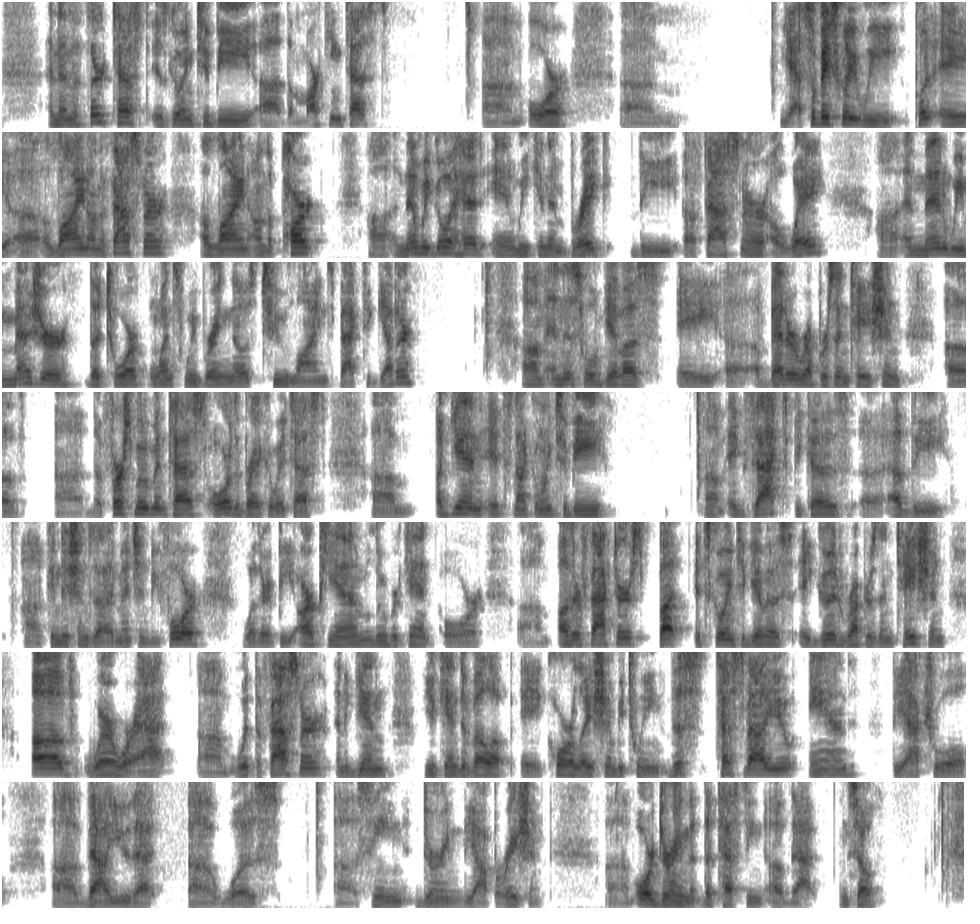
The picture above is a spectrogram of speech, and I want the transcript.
And then the third test is going to be the marking test um, or um, yeah, so basically we put a, uh, a, line on the fastener, a line on the part, uh, and then we go ahead and we can then break the uh, fastener away. Uh, and then we measure the torque once we bring those two lines back together. Um, and this will give us a, a better representation of uh, the first movement test or the breakaway test. Um, again, it's not going to be um, exact because uh, of the uh, conditions that I mentioned before, whether it be RPM, lubricant, or um, other factors, but it's going to give us a good representation of where we're at um, with the fastener. And again, you can develop a correlation between this test value and the actual uh, value that uh, was uh, seen during the operation um, or during the, the, testing of that. And so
